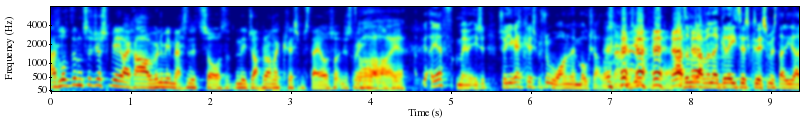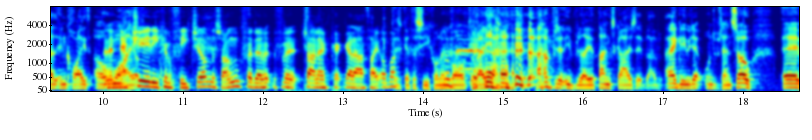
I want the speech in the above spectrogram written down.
I'd love them to just be like, "Oh, we're going to be messing it sorted," and they drop it on like Christmas Day or something. Just to make Oh, yeah. Yeah, yeah, amazing. So you get Christmas number one and then Mo Salah signs you. Adam's having the greatest Christmas that he's had in quite a And then while. next year he can feature on the song for the for trying to get our title back. Let's get the sequel involved, right? Absolutely brilliant. Thanks, guys. I I agree with you 100%. So, uh,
